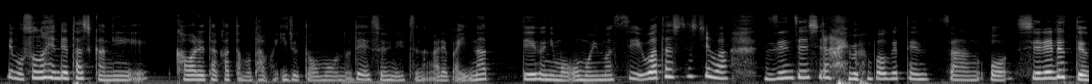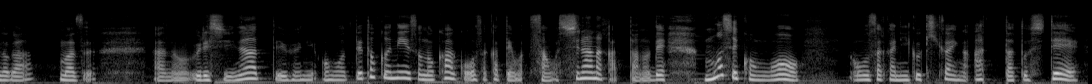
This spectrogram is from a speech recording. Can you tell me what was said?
でもその辺で確かに買われた方も多分いると思うのでそういうのにつながればいいなっていうふうにも思いますし私たちは全然知らない文房具店さんを知れるっていうのがまずあの嬉しいなっていうふうに思って特にその科学大阪店さんは知らなかったのでもし今後大阪に行く機会があったとして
